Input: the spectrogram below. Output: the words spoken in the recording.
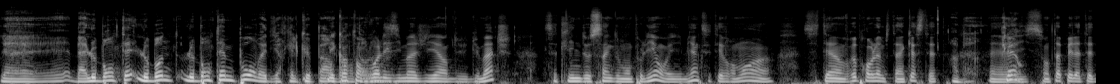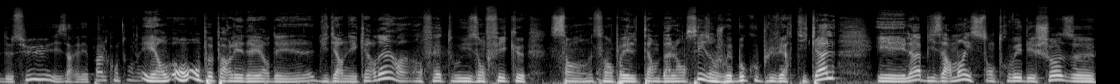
la- bah, le, bon te- le, bon, le bon tempo, on va dire, quelque part. Mais quand on voit le- les images d'hier du, du match, cette ligne de 5 de Montpellier, on voyait bien que c'était vraiment un, c'était un vrai problème, c'était un casse-tête. Ah ben, Euh, ils se sont tapés la tête dessus et ils n'arrivaient pas à le contourner. Et on, peut parler d'ailleurs du dernier quart d'heure, en fait, où ils ont fait que, sans, sans employer le terme balancé, ils ont joué beaucoup plus vertical. Et là, bizarrement, ils se sont trouvés des choses, euh,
